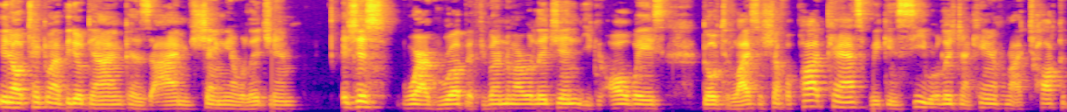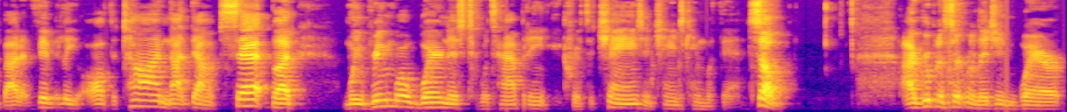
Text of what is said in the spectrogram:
you know, taking my video down because I'm shaming a religion. It's just where I grew up. If you want to know my religion, you can always go to Life's a Shuffle podcast. We can see what religion I came from. I talk about it vividly all the time. Not that I'm upset, but when we bring more awareness to what's happening, it creates a change, and change came within. So I grew up in a certain religion where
